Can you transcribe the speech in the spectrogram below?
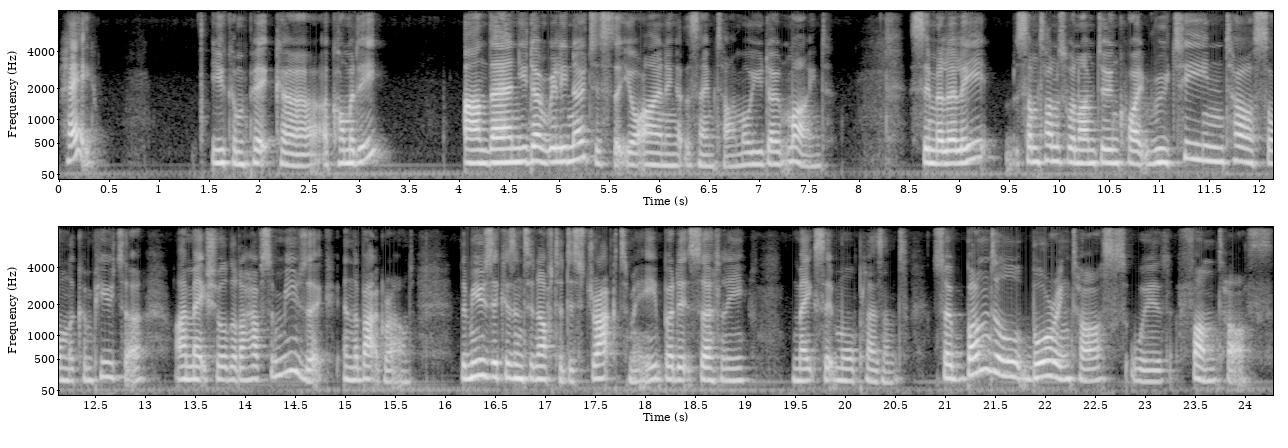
hey, you can pick a, a comedy and then you don't really notice that you're ironing at the same time or you don't mind. Similarly, sometimes when I'm doing quite routine tasks on the computer, I make sure that I have some music in the background. The music isn't enough to distract me, but it certainly makes it more pleasant. So bundle boring tasks with fun tasks.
